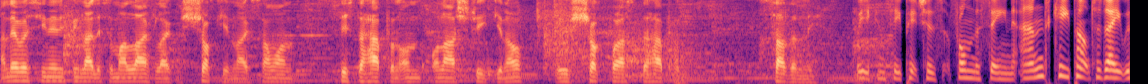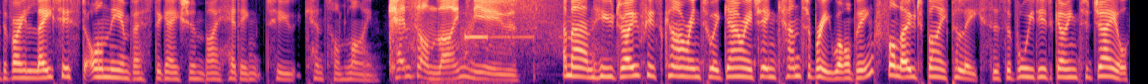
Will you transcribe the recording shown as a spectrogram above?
I never seen anything like this in my life. Like shocking, like someone this to happen on on our street. You know, it was shock for us to happen suddenly. Well, you can see pictures from the scene and keep up to date with the very latest on the investigation by heading to Kent Online. Kent Online News. A man who drove his car into a garage in Canterbury while being followed by police has avoided going to jail.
